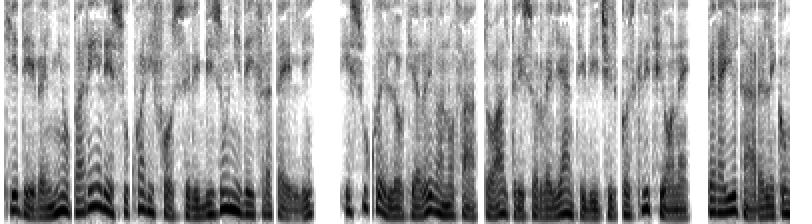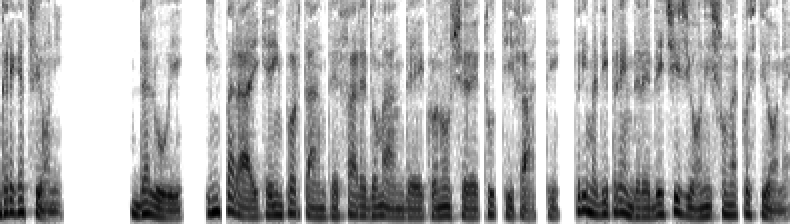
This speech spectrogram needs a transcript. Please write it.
chiedeva il mio parere su quali fossero i bisogni dei fratelli e su quello che avevano fatto altri sorveglianti di circoscrizione per aiutare le congregazioni. Da lui imparai che è importante fare domande e conoscere tutti i fatti prima di prendere decisioni su una questione.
